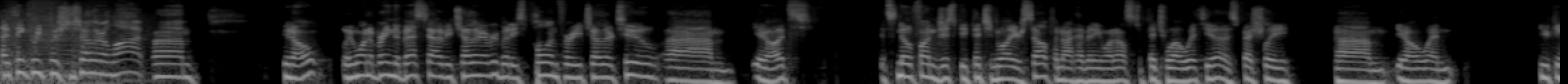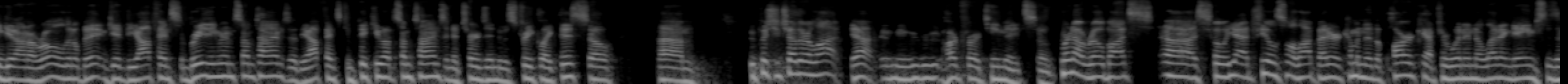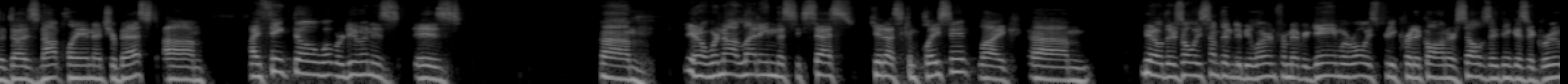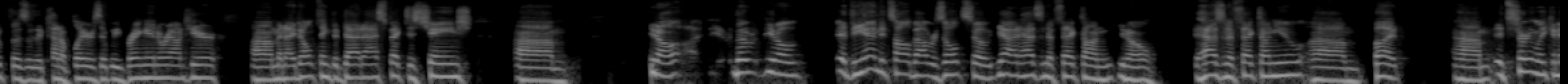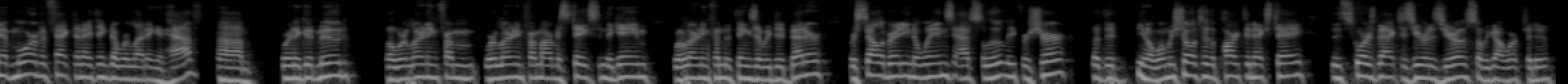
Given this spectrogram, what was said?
I think we push each other a lot. Um, you know, we want to bring the best out of each other. Everybody's pulling for each other too. Um, you know, it's it's no fun to just be pitching well yourself and not have anyone else to pitch well with you, especially um, you know when you can get on a roll a little bit and give the offense some breathing room sometimes, or the offense can pick you up sometimes, and it turns into a streak like this. So um, we push each other a lot. Yeah, I mean, we root hard for our teammates. So we're not robots. Uh, so yeah, it feels a lot better coming to the park after winning 11 games as it does not playing at your best. Um, I think though what we're doing is is um, you know we're not letting the success get us complacent. Like um, you know, there's always something to be learned from every game. We're always pretty critical on ourselves. I think as a group, those are the kind of players that we bring in around here. Um, and I don't think that that aspect has changed. Um, you know, the you know at the end it's all about results. So yeah, it has an effect on you know it has an effect on you, um, but um, it certainly can have more of effect than I think that we're letting it have. Um, we're in a good mood, but we're learning from we're learning from our mistakes in the game. We're learning from the things that we did better. We're celebrating the wins, absolutely for sure. But the you know when we show up to the park the next day, the score's back to zero to zero, so we got work to do.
